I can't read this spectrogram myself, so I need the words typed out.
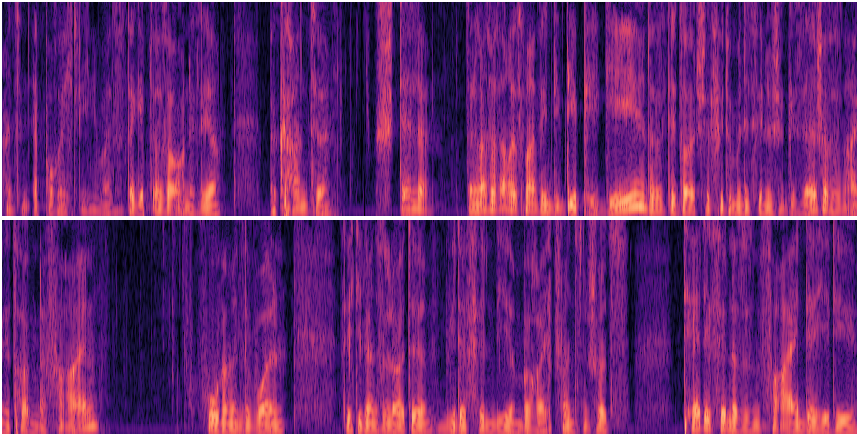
einzelnen EPO-Richtlinien, was es da gibt. Also auch eine sehr bekannte Stelle. Dann ganz was anderes mal wegen die DPG, das ist die Deutsche Phytomedizinische Gesellschaft, das ist ein eingetragener Verein, wo, wenn wir so wollen, sich die ganzen Leute wiederfinden, die im Bereich Pflanzenschutz tätig sind. Das ist ein Verein, der hier die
